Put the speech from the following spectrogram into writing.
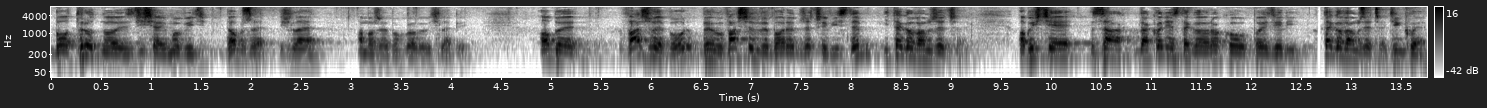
bo trudno jest dzisiaj mówić dobrze, źle, a może mogłoby być lepiej. Oby wasz wybór był waszym wyborem rzeczywistym i tego wam życzę. Obyście za, na koniec tego roku powiedzieli, tego wam życzę. Dziękuję.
